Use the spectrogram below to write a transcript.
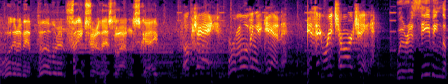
or we're going to be a permanent feature of this landscape. Okay, we're moving again. Is it recharging? We're receiving the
